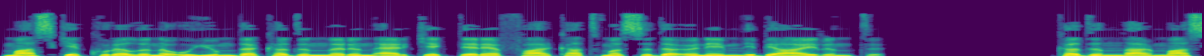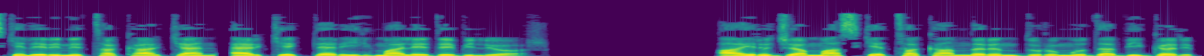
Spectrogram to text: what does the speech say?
Maske kuralına uyumda kadınların erkeklere fark atması da önemli bir ayrıntı. Kadınlar maskelerini takarken, erkekler ihmal edebiliyor. Ayrıca maske takanların durumu da bir garip.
